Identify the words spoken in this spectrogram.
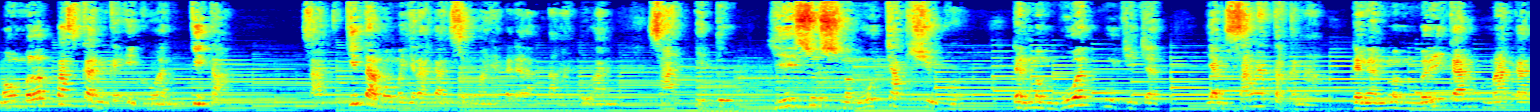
mau melepaskan keegoan kita, saat kita mau menyerahkan semuanya ke dalam tangan Tuhan, saat itu Yesus mengucap syukur dan membuat mujizat yang sangat terkenal dengan memberikan makan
